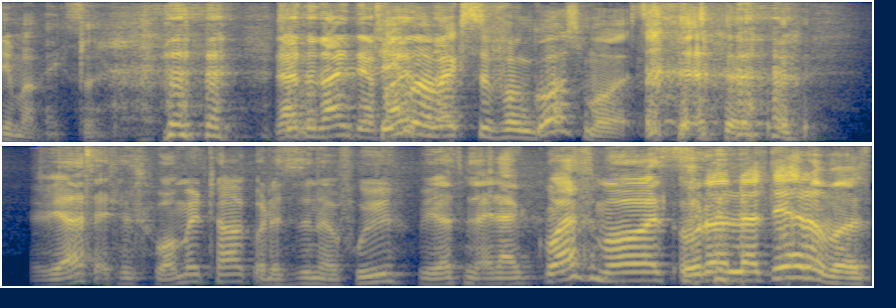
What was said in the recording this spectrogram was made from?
Themawechsel. also nein, der Themawechsel von Gosmos. Wie wär's? Es ist Vormittag oder es ist in der Früh? Wie wär's mit einer Kosmos? Oder Laternamas.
